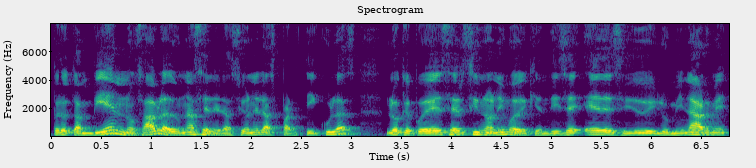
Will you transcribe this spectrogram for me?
pero también nos habla de una aceleración en las partículas, lo que puede ser sinónimo de quien dice he decidido iluminarme,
